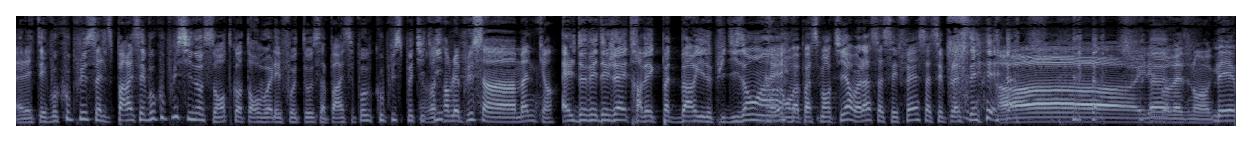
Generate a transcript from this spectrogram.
Elle était beaucoup plus, elle paraissait beaucoup plus innocente quand on revoit les photos. Ça paraissait beaucoup plus petite fille. ressemblait plus à un mannequin. Elle devait déjà être avec Pat Barry depuis 10 ans, hein, Ouais. on va pas se mentir. Voilà, ça s'est fait, ça s'est placé. Oh, il est de Euh, mauvaise langue. Mais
